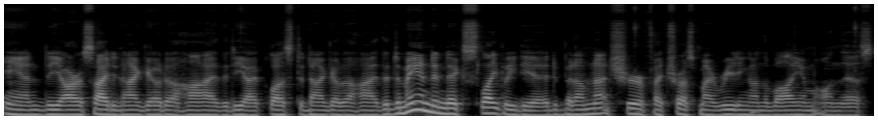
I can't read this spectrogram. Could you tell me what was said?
and the RSI did not go to a high. The DI plus did not go to a high. The demand index slightly did, but I'm not sure if I trust my reading on the volume on this.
